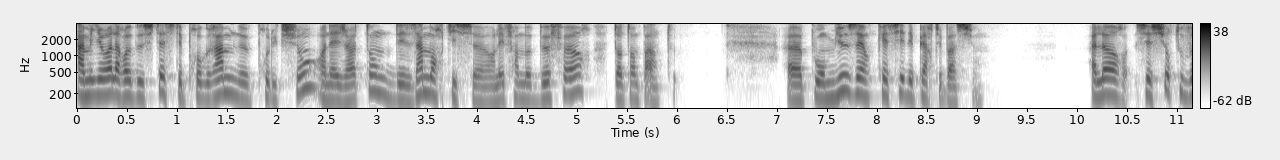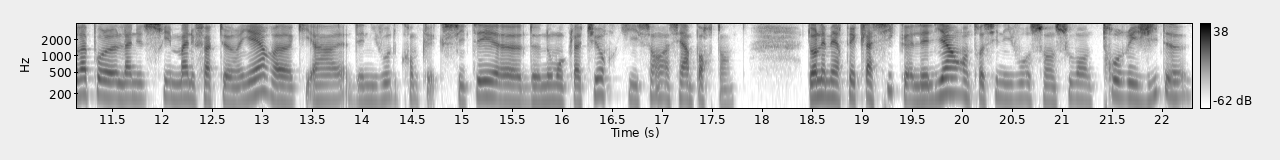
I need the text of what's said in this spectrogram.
améliorer la robustesse des programmes de production en ajoutant des amortisseurs, les fameux buffers dont on parle tout, euh, pour mieux encaisser des perturbations. Alors, c'est surtout vrai pour l'industrie manufacturière euh, qui a des niveaux de complexité euh, de nomenclature qui sont assez importants. Dans les MRP classiques, les liens entre ces niveaux sont souvent trop rigides,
